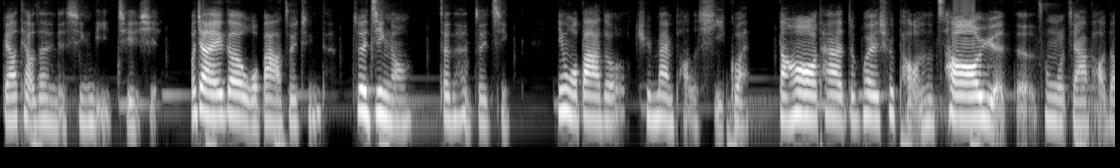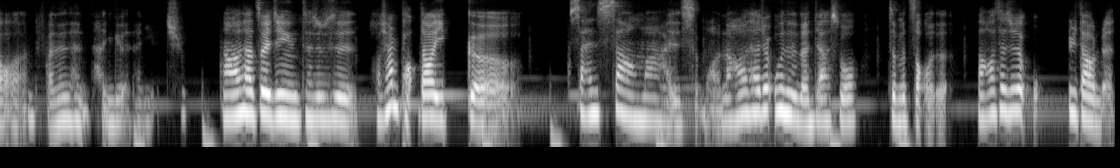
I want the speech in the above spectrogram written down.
不要挑战你的心理界限。我讲一个我爸最近的。最近哦，真的很最近，因为我爸都有去慢跑的习惯，然后他就会去跑那超远的，从我家跑到反正很很远很远去。然后他最近他就是好像跑到一个山上吗还是什么？然后他就问了人家说怎么走的，然后他就遇到人，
